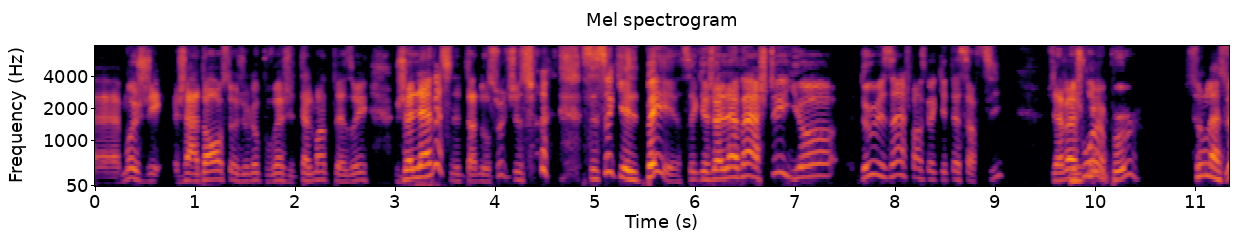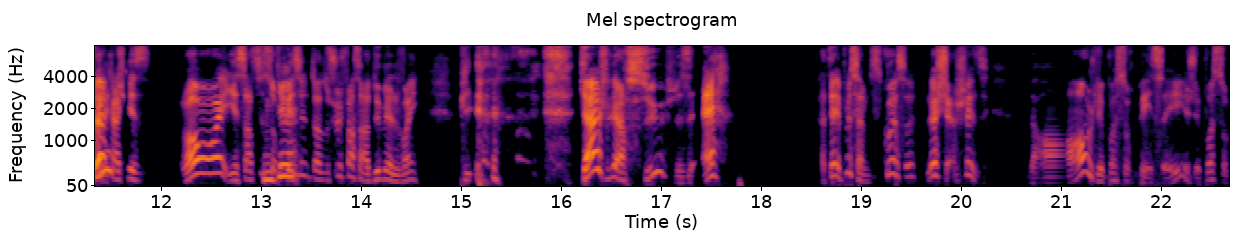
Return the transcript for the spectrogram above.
Euh, moi, j'adore ce jeu-là, pour vrai. J'ai tellement de plaisir. Je l'avais sur Nintendo Switch. C'est ça qui est le pire. C'est que je l'avais acheté il y a deux ans, je pense, quand il était sorti. J'avais joué un peu. Sur la Switch? Oui, il... est sorti sur PC Nintendo Switch, je pense, en 2020. Puis, quand je l'ai reçu, je me disais, hein, Attends un peu, ça me dit quoi ça? Là, je cherchais, je dis Non, je ne l'ai pas sur PC, je ne l'ai pas sur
